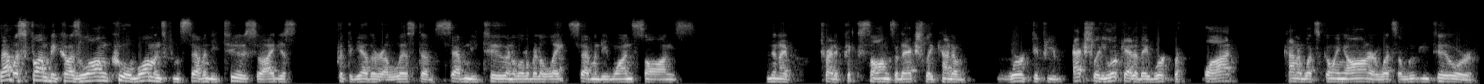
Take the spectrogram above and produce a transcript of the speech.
That was fun because Long Cool Woman's from '72, so I just put together a list of '72 and a little bit of late '71 songs. And then I try to pick songs that actually kind of worked. If you actually look at it, they work with the plot, kind of what's going on or what's alluding to or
